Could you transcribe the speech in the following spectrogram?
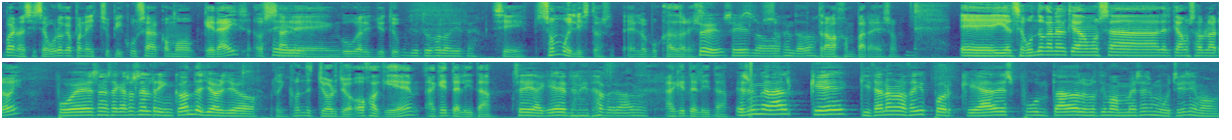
bueno, si seguro que ponéis Chupicusa como queráis, os Sí. sale en Google, YouTube. YouTube lo dice. Sí, son muy listos eh, los buscadores. Sí, sí, lo hacen todo. Trabajan para eso. Eh, ¿Y el segundo canal que vamos a, del que vamos a hablar hoy? Pues en este caso es el Rincón de Giorgio. Rincón de Giorgio. Ojo aquí, ¿eh? Aquí hay telita. Sí, aquí hay telita, pero vamos. Aquí telita. Es un canal que quizá no conocéis porque ha despuntado en los últimos meses muchísimo.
